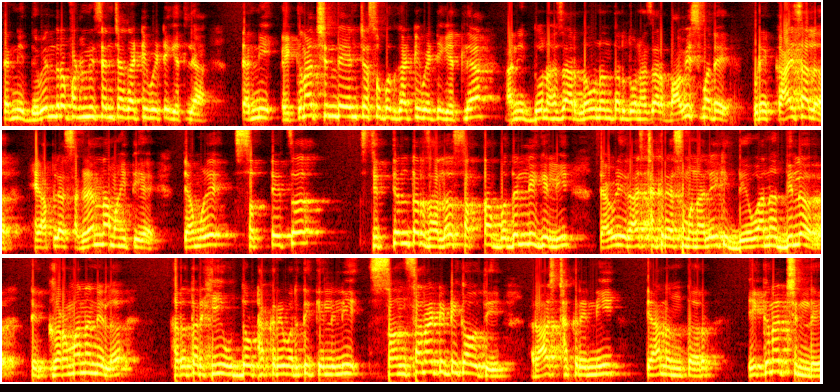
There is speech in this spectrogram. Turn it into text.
त्यांनी देवेंद्र फडणवीस यांच्या गाठीभेटी घेतल्या. त्यांनी एकनाथ शिंदे यांच्यासोबत गाठीभेटी घेतल्या आणि दोन हजार नऊ नंतर दोन हजार बावीसमध्ये पुढे काय झालं हे आपल्या सगळ्यांना माहिती आहे. त्यामुळे सत्तेचं स्थित्यंतर झालं सत्ता बदलली गेली. त्यावेळी राज ठाकरे असं म्हणाले की देवानं दिलं ते कर्मानं नेलं. खरं तर ही उद्धव ठाकरेवरती केलेली सनसनाटी टीका होती. राज ठाकरेंनी त्यानंतर एकनाथ शिंदे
